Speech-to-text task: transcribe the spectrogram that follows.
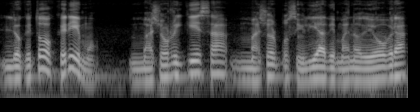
lo que todos queremos, mayor riqueza, mayor posibilidad de mano de obra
